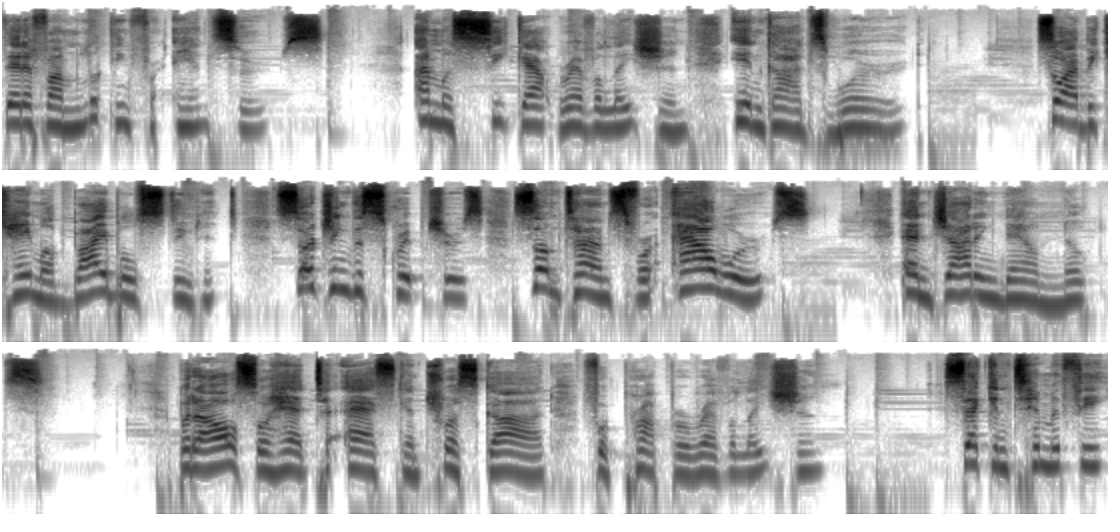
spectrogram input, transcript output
that if I'm looking for answers, I must seek out revelation in God's Word. So I became a Bible student, searching the scriptures, sometimes for hours, and jotting down notes. But I also had to ask and trust God for proper revelation. 2 Timothy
